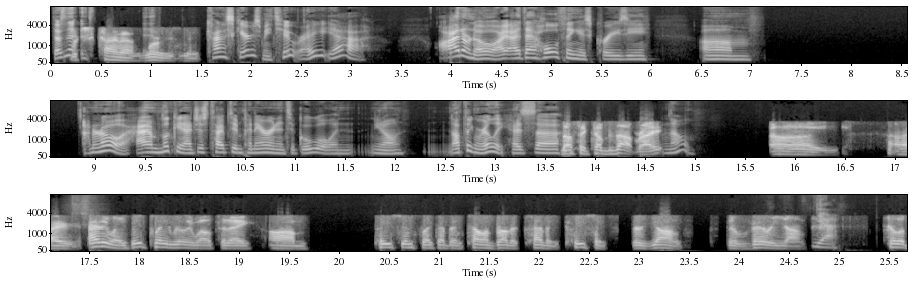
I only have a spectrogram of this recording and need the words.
Doesn't it? which kind of worries me. kind of scares me too, right? Yeah. I don't know. I, I that whole thing is crazy. Um I don't know. I'm looking. I just typed in Panarin into Google, and you know, nothing really has. uh Nothing comes up, right? No. I, I. Anyways, they played really well today. Um, patience, like I've been telling brother Kevin, patience. They're young. They're very young. Yeah. Filip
